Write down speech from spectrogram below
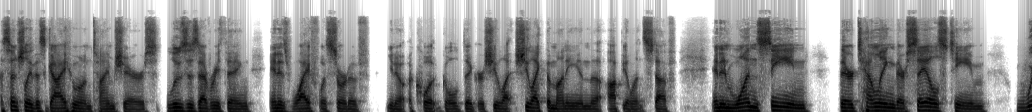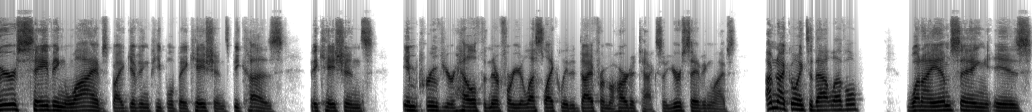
essentially this guy who owned timeshares loses everything and his wife was sort of you know a quote gold digger she liked she liked the money and the opulent stuff and in one scene they're telling their sales team we're saving lives by giving people vacations because vacations improve your health and therefore you're less likely to die from a heart attack so you're saving lives i'm not going to that level what i am saying is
